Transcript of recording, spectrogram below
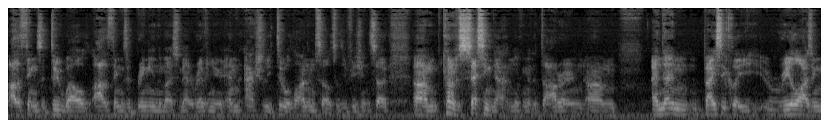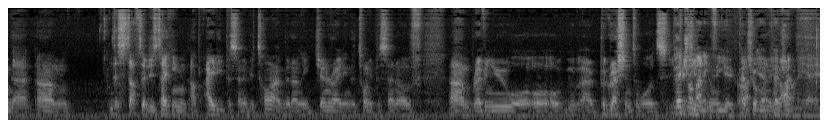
are the things that do well are the things that bring in the most amount of revenue and actually do align themselves with your vision so um, kind of assessing that and looking at the data and um, and then basically realizing that um, the stuff that is taking up 80% of your time but only generating the 20% of um, revenue or, or, or uh, progression towards your Petrol money for you, right? petrol yeah, money, petrol right? money, yeah, yeah.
